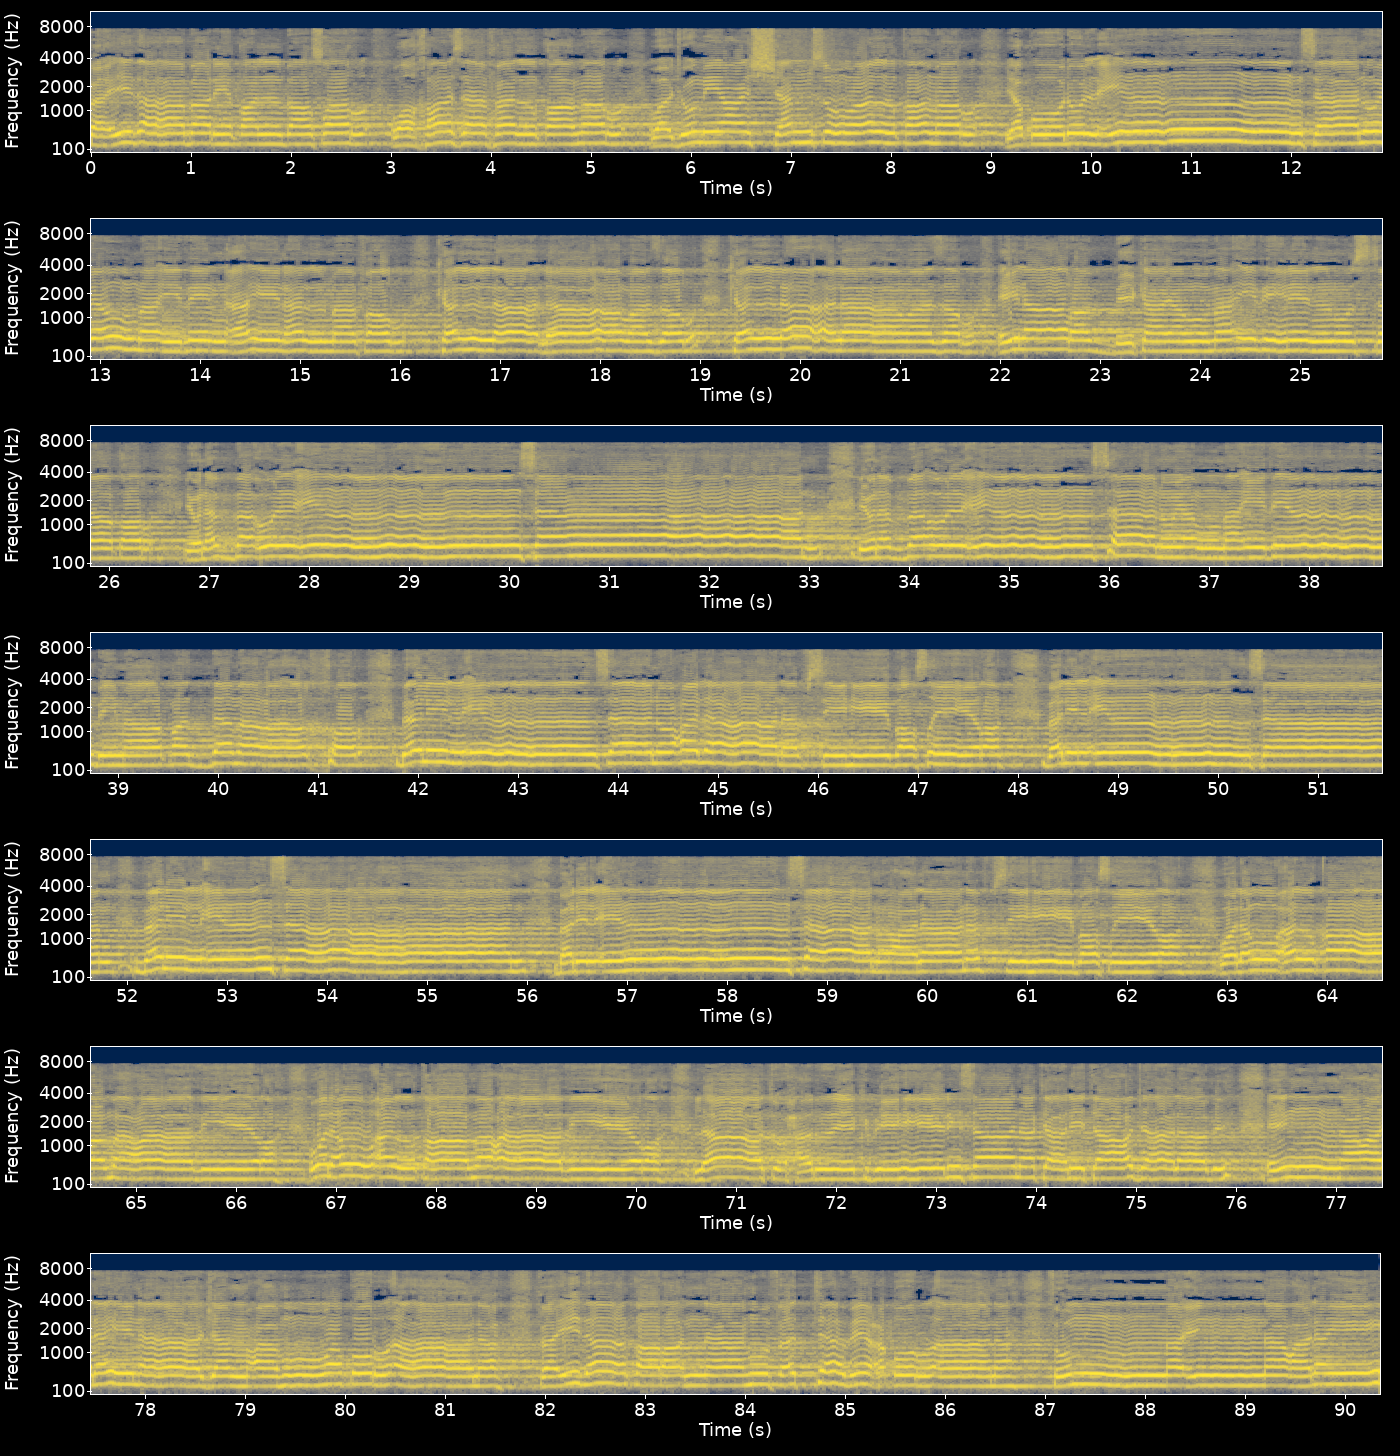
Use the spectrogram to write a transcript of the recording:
فإذا برق البصر وخسف القمر وجمع الشمس والقمر يقول الإنسان يومئذ أين المفر؟ كلا لا وزر كلا لا وزر. إلى ربك يومئذ المستقر. ينبأ الإنسان ينبأ الإنسان يومئذ بما قدم وأخر بل الإنسان على نفسه بصيرة بل الإنسان بل الإنسان بل الإنسان على نفسه بصيرة ولو ألقى معاذيره ولو ألقى معاذيره لا تحرك به لسانك لتعجل به. إن علينا جمعه وقرآنه فإذا قرأناه فاتبع قرآنه. ثم إن علينا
